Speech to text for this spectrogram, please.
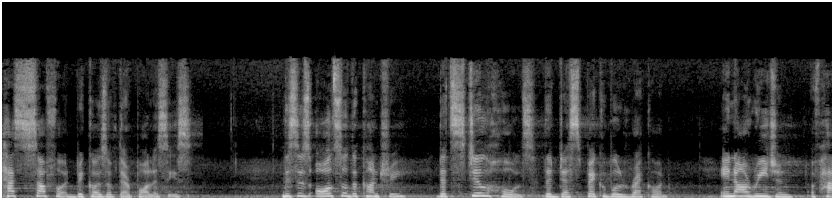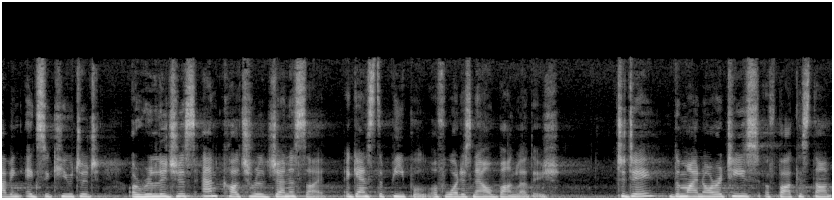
has suffered because of their policies. This is also the country that still holds the despicable record in our region of having executed a religious and cultural genocide against the people of what is now Bangladesh. Today, the minorities of Pakistan,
